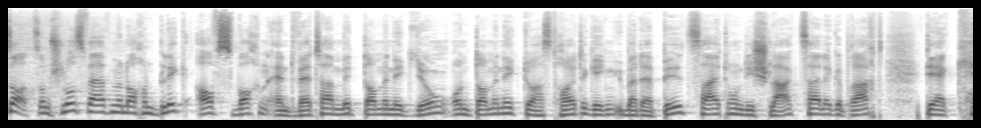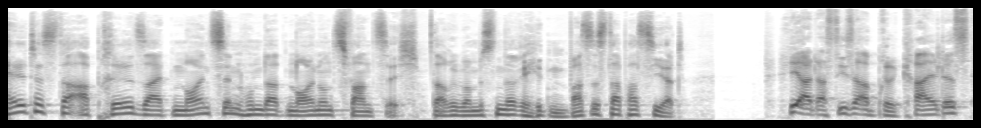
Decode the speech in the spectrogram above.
So, zum Schluss werfen wir noch einen Blick aufs Wochenendwetter mit Dominik Jung. Und Dominik, du hast heute gegenüber der Bild-Zeitung die Schlagzeile gebracht, der kälteste April seit 1929. Darüber müssen wir reden. Was ist da passiert? Ja, dass dieser April kalt ist,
